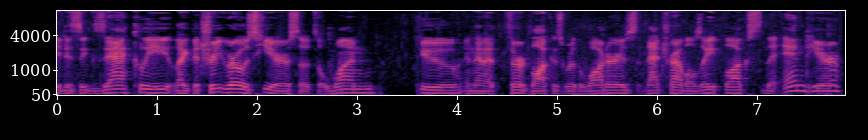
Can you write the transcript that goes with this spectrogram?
it is exactly like the tree grows here. So it's a one, two, and then a third block is where the water is. That travels eight blocks to the end here.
